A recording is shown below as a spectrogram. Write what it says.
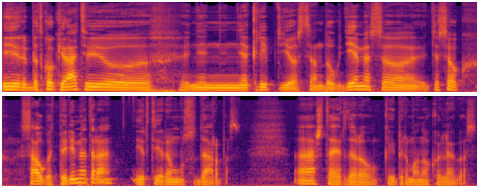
Ir bet kokiu atveju ne, nekreipti jos ten daug dėmesio, tiesiog saugot perimetrą ir tai yra mūsų darbas. Aš tą ir darau, kaip ir mano kolegos.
